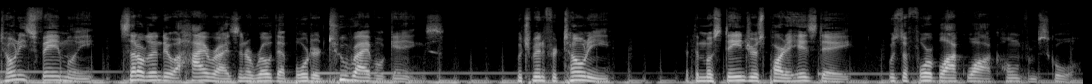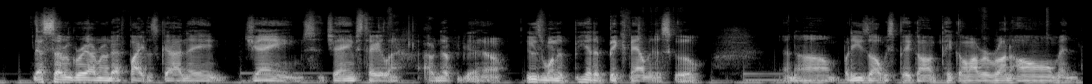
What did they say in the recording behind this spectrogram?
Tony's family settled into a high rise in a road that bordered two rival gangs, which meant for Tony that the most dangerous part of his day was the four block walk home from school. That seventh grade, I remember that fight. This guy named James, James Taylor. I'll never forget him. He was one of, he had a big family at school. And, um, but he's always pick on, pick on, I would run home and,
